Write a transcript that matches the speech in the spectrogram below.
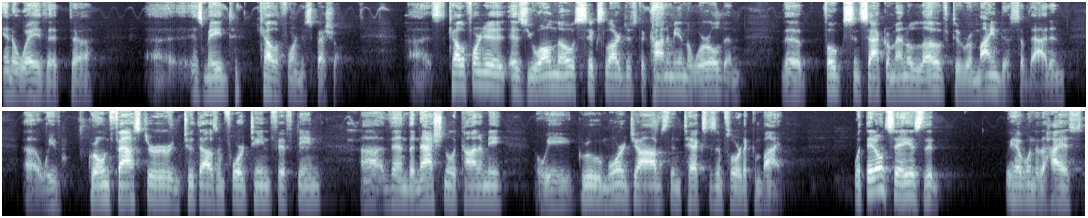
in a way that uh, uh has made California special. Uh, California, as you all know, sixth largest economy in the world, and the folks in Sacramento love to remind us of that. And uh, we've grown faster in 2014 15 uh, than the national economy. We grew more jobs than Texas and Florida combined. What they don't say is that we have one of the highest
